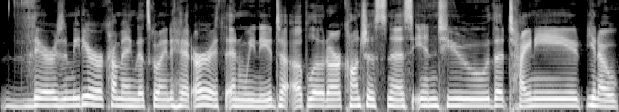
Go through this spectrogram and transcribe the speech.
there's a meteor coming that's going to hit Earth and we need to upload our consciousness into the tiny you know.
